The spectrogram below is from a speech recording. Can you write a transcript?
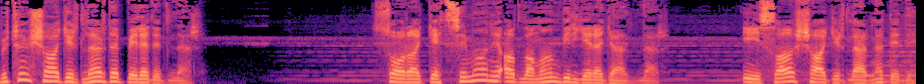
Bütün şagirdlər də belə dedilər. Sonra Getsemani adlanan bir yerə gəldilər. İsa şagirdlərinə dedi.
